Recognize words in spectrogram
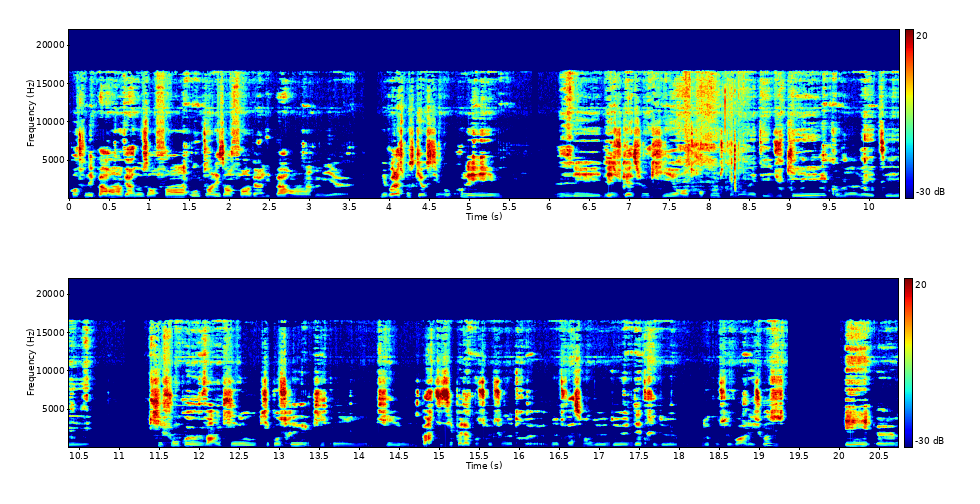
quand on est parent envers nos enfants autant les enfants envers les parents. Mais euh, mais voilà je pense qu'il y a aussi beaucoup les l'éducation qui rentre en compte comment on a été éduqué comment on a été qui font que enfin qui nous qui construit qui qui participent à la construction de notre notre façon de d'être et de de concevoir les choses. Et euh,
